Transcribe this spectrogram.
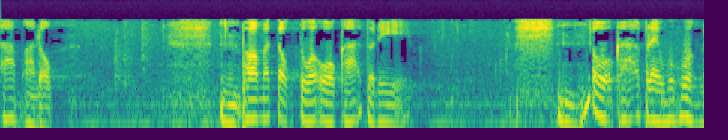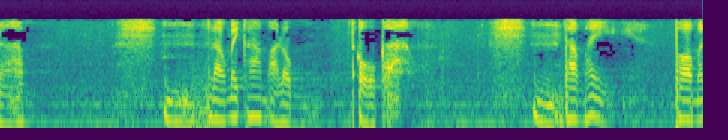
ข้ามอารมณ์ พอมาตกตัวโอคะตัวนี้โอคะแปลว่าห่วงน้ำเราไม่ข้ามอารมณ์ โอคะทำให้พอมา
